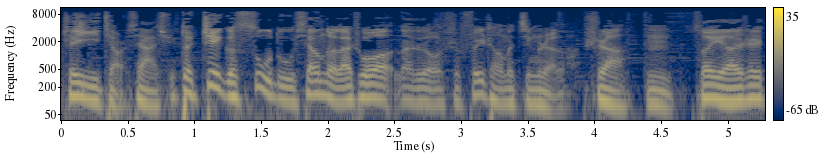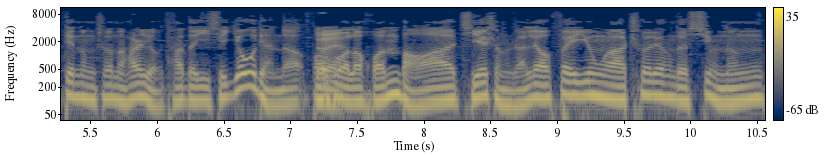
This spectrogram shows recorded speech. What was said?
这一脚下去，对这个速度相对来说，那就是非常的惊人了。是啊，嗯，所以啊，这个电动车呢，还是有它的一些优点的，包括了环保啊、节省燃料费用啊、车辆的性能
